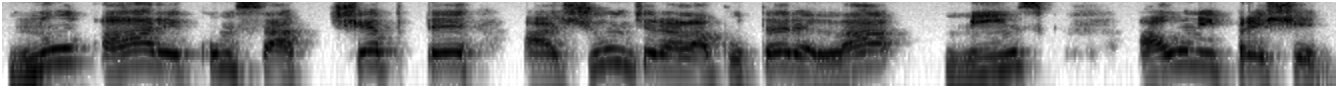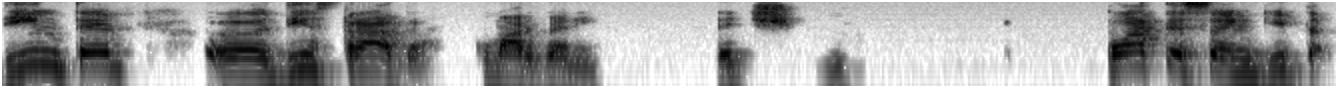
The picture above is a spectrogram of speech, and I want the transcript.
nu are cum să accepte ajungerea la putere la Minsk a unui președinte uh, din stradă, cum ar veni. Deci, poate să înghită,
